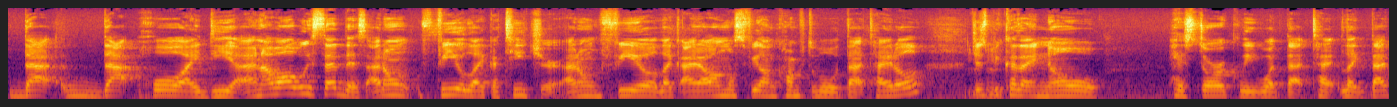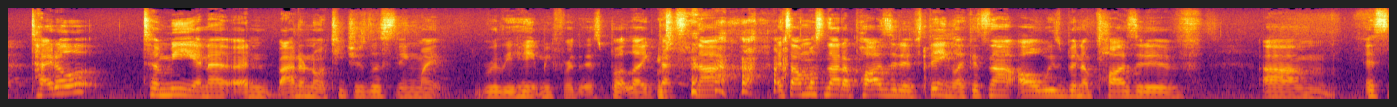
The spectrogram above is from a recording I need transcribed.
that that whole idea. And i've always said this i don't feel like a teacher. I don't feel like i almost feel uncomfortable with that title just because i know historically what that title like that title to me and I, and I don't know teachers listening might really hate me for this but like that's not it's almost not a positive thing. Like it's not always been a positive um, it's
